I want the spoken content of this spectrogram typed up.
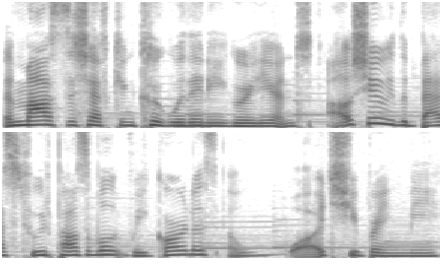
A master chef can cook with any ingredient. I'll show you the best food possible, regardless of what you bring me.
